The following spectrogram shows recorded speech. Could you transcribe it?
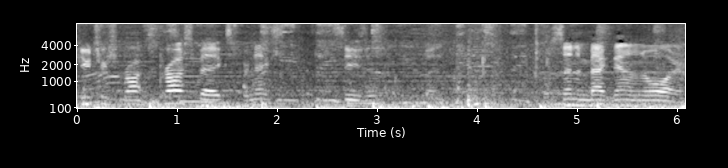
Future prospects for next season, but we'll send them back down in the water.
